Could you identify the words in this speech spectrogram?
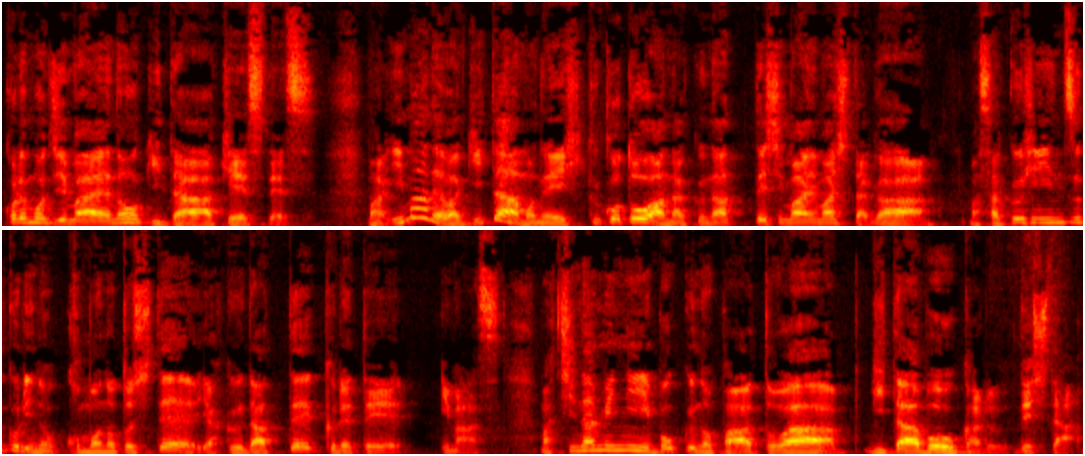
これも自前のギターケースです。まあ、今ではギターもね、弾くことはなくなってしまいましたが、まあ、作品作りの小物として役立ってくれています。まあ、ちなみに僕のパートはギターボーカルでした。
